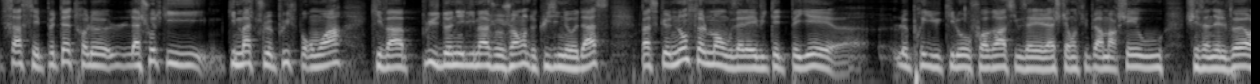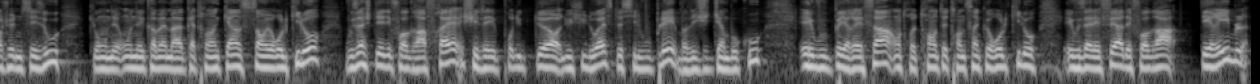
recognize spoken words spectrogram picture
Ça, c'est peut-être la chose qui, qui match le plus pour moi, qui va plus donner l'image aux gens de cuisiner audace, parce que non seulement vous allez éviter de payer euh, le prix du kilo au foie gras si vous allez l'acheter en supermarché ou chez un éleveur, je ne sais où, qu'on est, on est quand même à 95, 100 euros le kilo. Vous achetez des foie gras frais chez des producteurs du sud-ouest, s'il vous plaît, ben, j'y tiens beaucoup, et vous payerez ça entre 30 et 35 euros le kilo. Et vous allez faire des foie gras terribles,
